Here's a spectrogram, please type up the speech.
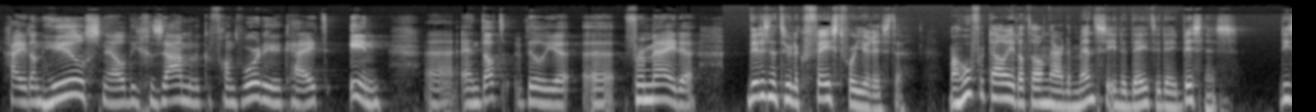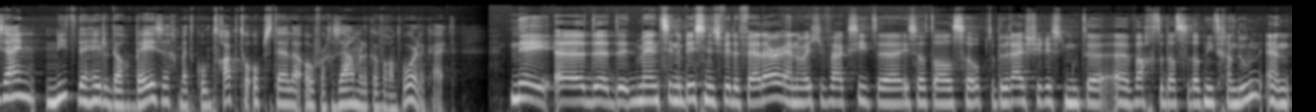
ga je dan heel snel die gezamenlijke verantwoordelijkheid in. Uh, en dat wil je uh, vermijden. Dit is natuurlijk feest voor juristen. Maar hoe vertaal je dat dan naar de mensen in de day-to-day -day business? Die zijn niet de hele dag bezig met contracten opstellen over gezamenlijke verantwoordelijkheid. Nee, uh, de, de mensen in de business willen verder. En wat je vaak ziet, uh, is dat als ze op de bedrijfsjurist moeten uh, wachten, dat ze dat niet gaan doen. En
